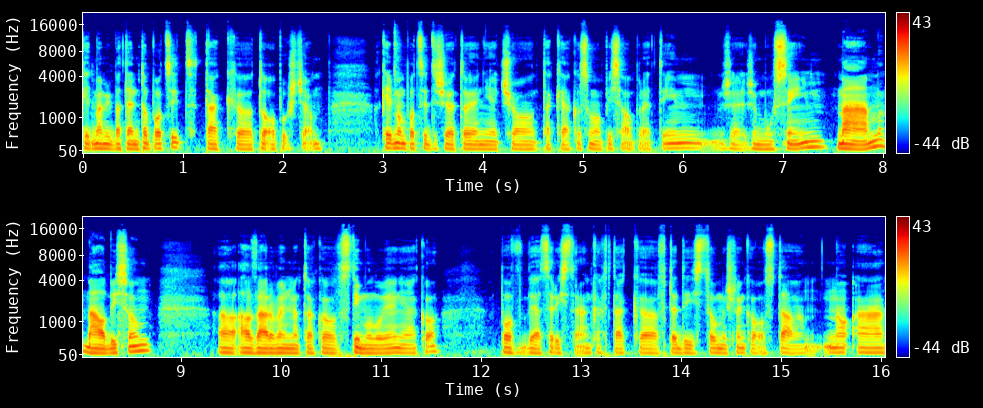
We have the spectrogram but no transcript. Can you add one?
Keď mám iba tento pocit, tak uh, to opúšťam keď mám pocit, že to je niečo také, ako som opísal predtým, že, že musím, mám, mal by som, ale zároveň ma to ako stimuluje nejako po viacerých stránkach, tak e, vtedy s tou myšlienkou ostávam. No a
